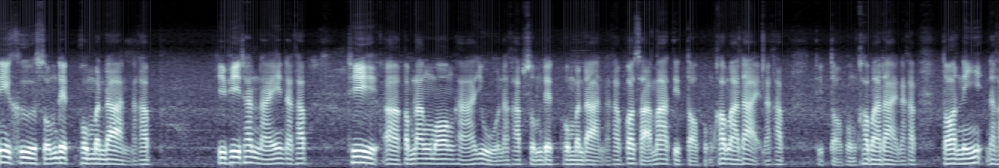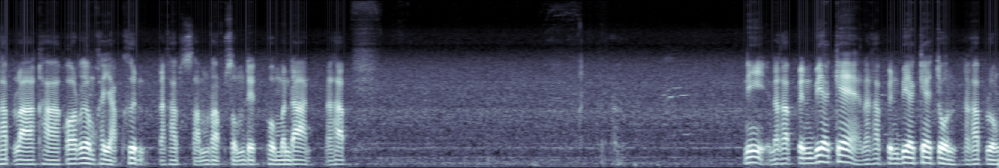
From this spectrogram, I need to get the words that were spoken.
นี่คือสมเด็จพรมบันดาลนะครับ พี่ๆท่านไหนนะครับ ที่อ่ากำลังมองหาอยู่นะครับ สมเด็จพรมบันดาลนะครับ ก็สามารถติดต่อผมเข้ามาได้นะครับ ติดต่อผมเข้ามาได้นะครับ ตอนนี้นะครับราคาก็เริ่มขยับขึ้นนะครับสำหรับสมเด็จพรมบันดาลนะครับนี่นะครับเป็นเบี้ยแก้นะครับเป็นเบี้ยแก้จนนะครับ หลวง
